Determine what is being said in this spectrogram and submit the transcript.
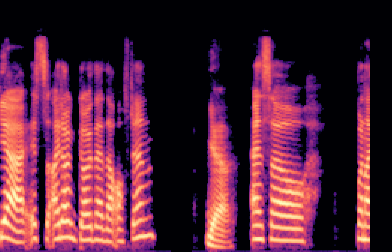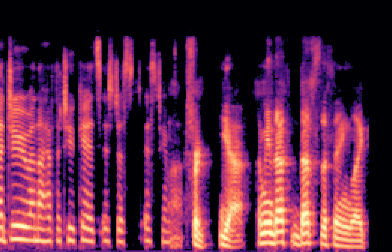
Yeah, it's. I don't go there that often, Yeah. And so when I do, and I have the two kids, it's just it's too much. For yeah. I mean that's that's the thing. Like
